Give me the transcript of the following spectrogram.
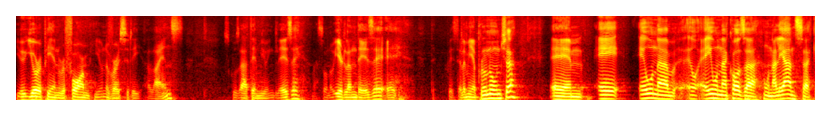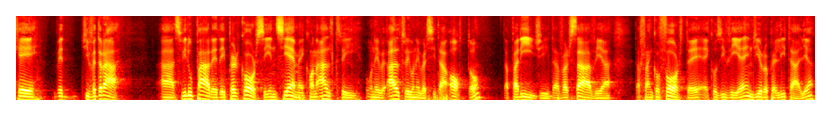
European Reform University Alliance. Scusate il mio inglese, ma sono irlandese e questa è la mia pronuncia. Ehm, e è una, è una cosa, un'alleanza che ci vedrà a sviluppare dei percorsi insieme con altri, altre università, otto, da Parigi, da Varsavia, da Francoforte e così via, in giro per l'Italia,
